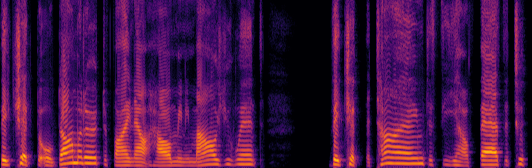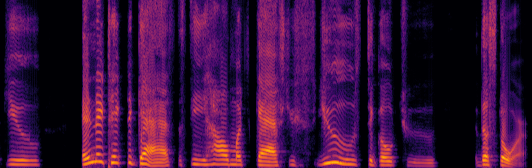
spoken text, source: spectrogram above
they check the odometer to find out how many miles you went. They check the time to see how fast it took you. And they take the gas to see how much gas you used to go to the store.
